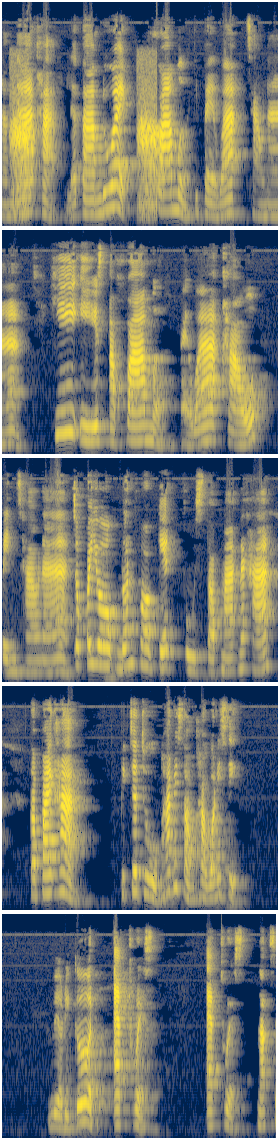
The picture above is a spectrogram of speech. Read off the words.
นำหน้าค่ะ แล้วตามด้วย farmer ที่แปลว่า ชาวนา he is a farmer แปลว่าเขาเป็นชาวนา จบประโยค don't forget full stop mark นะคะ ต่อไปค่ะ picture 2 ภาพที่ 2 ค่ะ what is it very good actress actress นักแส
